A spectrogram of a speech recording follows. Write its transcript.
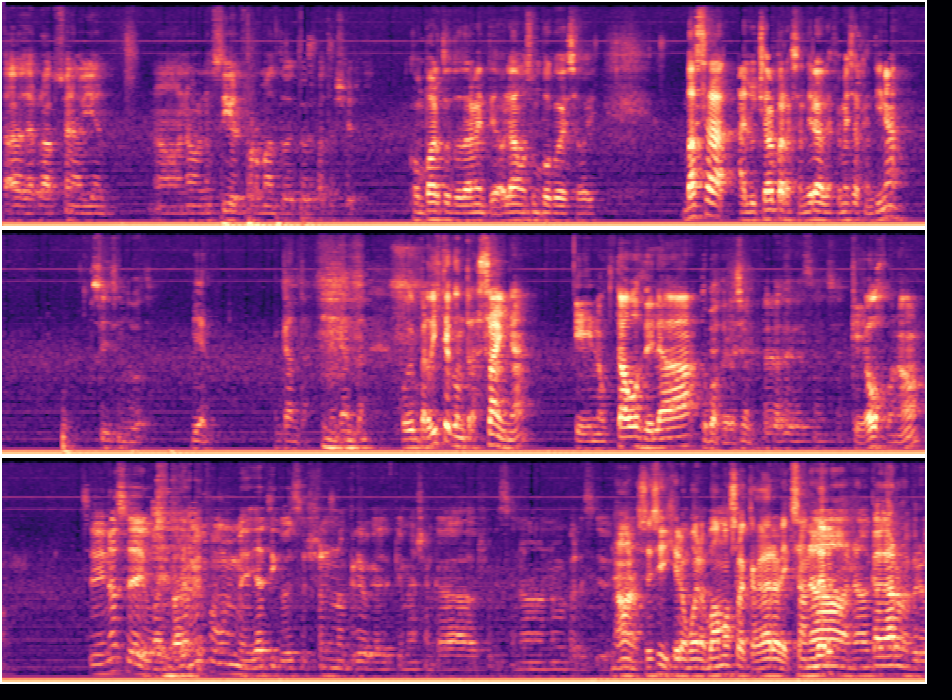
sabe de rap, suena bien, no, no, no sigue el formato de todos los batalleros. Comparto totalmente, hablábamos un poco de eso hoy. ¿Vas a, a luchar para ascender a la FMS Argentina? Sí, sin dudas. Bien, me encanta, me encanta. Porque perdiste contra Zaina en octavos de la... Copa Federación. De la esencia. Que ojo, ¿no? Sí, no sé, igual, para mí fue muy mediático eso, yo no creo que, que me hayan cagado, yo qué sé, no, no me pareció. No, no sé si dijeron, bueno, vamos a cagar a Alexander. No, no, cagarme, pero,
